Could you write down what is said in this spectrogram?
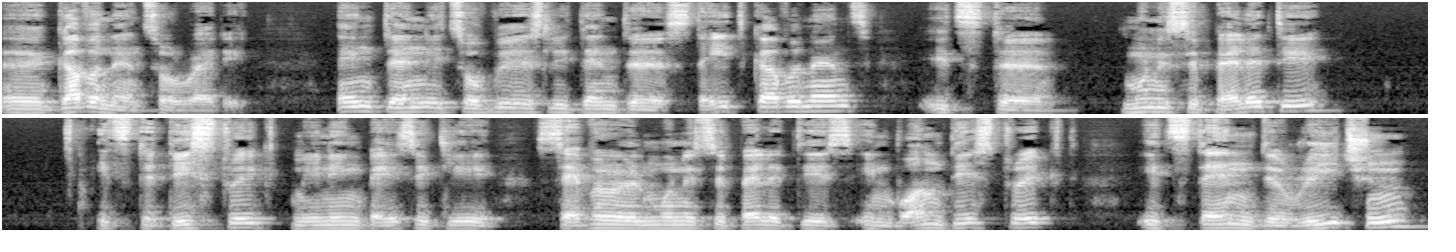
uh, governance already. And then it's obviously then the state governance. It's the municipality. It's the district, meaning basically several municipalities in one district. It's then the region,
